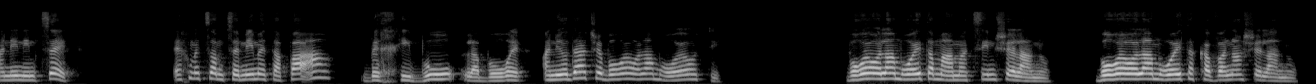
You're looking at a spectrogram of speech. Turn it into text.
אני נמצאת. איך מצמצמים את הפער? בחיבור לבורא. אני יודעת שבורא עולם רואה אותי. בורא עולם רואה את המאמצים שלנו, בורא עולם רואה את הכוונה שלנו,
